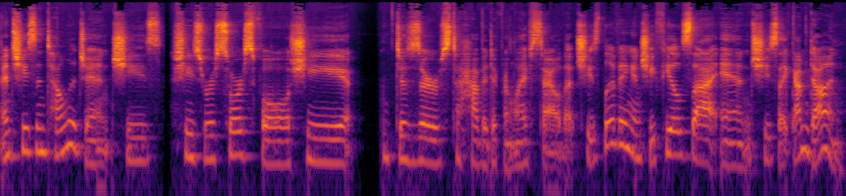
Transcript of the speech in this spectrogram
And she's intelligent. She's she's resourceful. She deserves to have a different lifestyle that she's living, and she feels that. And she's like, "I'm done.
